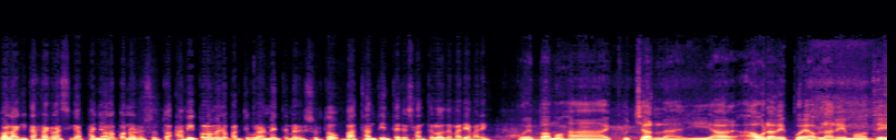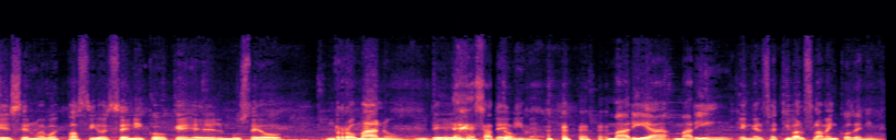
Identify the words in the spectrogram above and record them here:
con la guitarra clásica española, pues nos resultó, a mí por lo menos particularmente me resultó bastante interesante lo de María Marín. Pues vamos a escucharla y ahora después hablaremos de ese nuevo espacio escénico que es el Museo Romano de, de Nimes. María Marín en el Festival Flamenco de Nimes.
